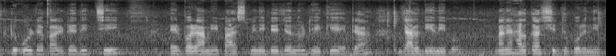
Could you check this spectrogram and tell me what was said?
একটু উল্টে পাল্টে দিচ্ছি। এরপর আমি পাঁচ মিনিটের জন্য ঢেকে এটা জাল দিয়ে নিব। মানে হালকা সিদ্ধ করে নিব।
